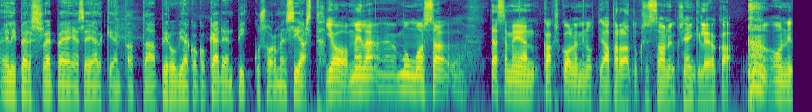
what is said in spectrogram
Eli pers repee ja sen jälkeen tota, piru vie koko käden pikkusormen sijasta. Joo, meillä muun muassa tässä meidän 2-3 minuuttia aparaatuksessa on yksi henkilö, joka on niin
